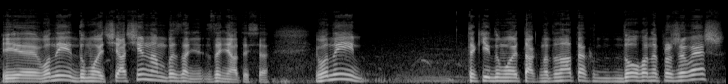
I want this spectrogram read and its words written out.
і вони думають, а чим нам би зайнятися? І вони такі думають, так, на донатах довго не проживеш.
